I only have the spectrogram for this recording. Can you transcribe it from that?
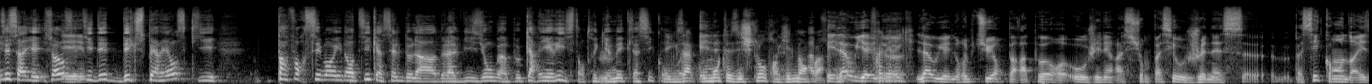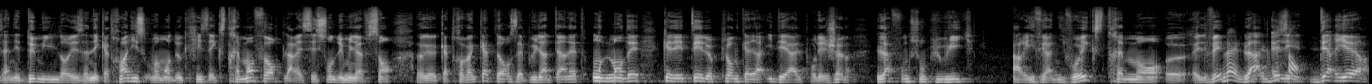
C'est ça. Il y a vraiment cette idée d'expérience qui est pas forcément identique à celle de la, de la vision un peu carriériste, entre mm. guillemets, classique. Exact, on monte les échelons tranquillement. Quoi. Et là où, il y a une, là où il y a une rupture par rapport aux générations passées, aux jeunesses euh, passées, quand dans les années 2000, dans les années 90, au moment de crise extrêmement forte, la récession de 1994, l'abus d'Internet, on demandait quel était le plan de carrière idéal pour les jeunes. La fonction publique arriver à un niveau extrêmement euh, élevé. Là, elle, est derrière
